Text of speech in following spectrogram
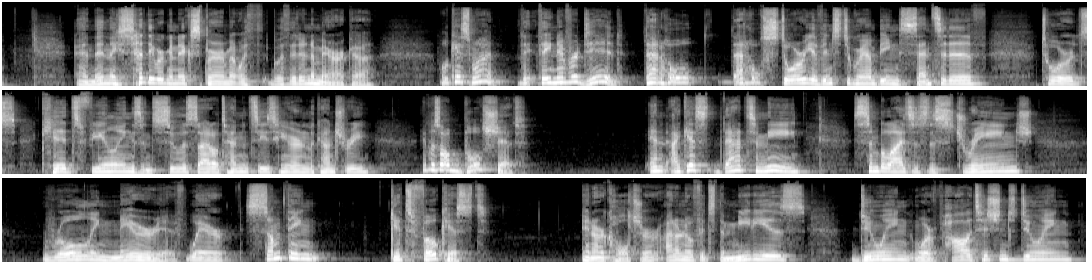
And then they said they were going to experiment with, with it in America. Well, guess what? They, they never did. That whole that whole story of Instagram being sensitive towards kids' feelings and suicidal tendencies here in the country, it was all bullshit. And I guess that to me symbolizes this strange rolling narrative where something gets focused in our culture. I don't know if it's the media's doing or if politicians doing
